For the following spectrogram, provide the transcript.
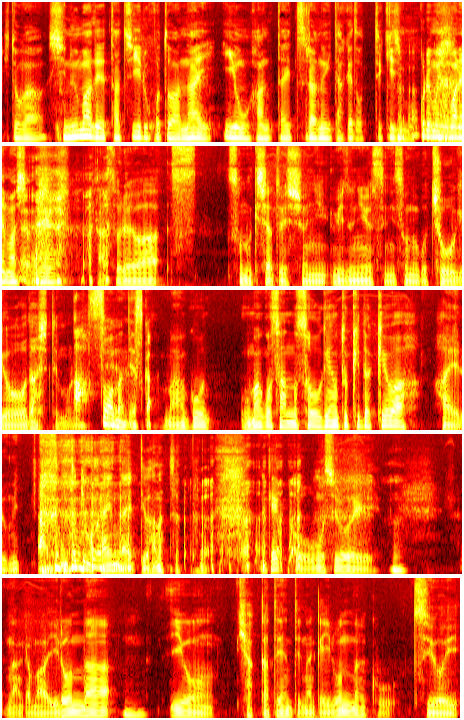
人が死ぬまで立ち入ることはないイオン反対貫いたけどって記事も、これも読まれましたね。あそれは、すその記者と一緒にウィズニュースにその後調業を出してもらって。あ、そうなんですか。孫、お孫さんの送迎の時だけは入るみ、あ、その時も入んないっていう話だったら、結構面白い、なんかまあいろんなうんイオン百貨店ってなんかいろんなこう強い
